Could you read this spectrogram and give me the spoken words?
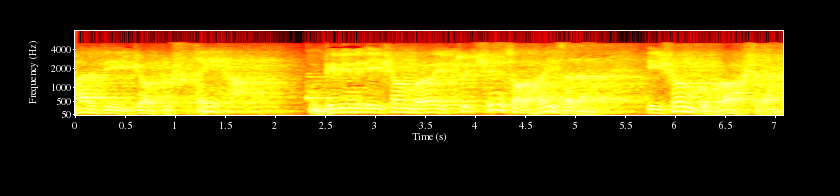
مردی جادو شده را. ببین ایشان برای تو چه مثالهایی زدند. ایشان گمراه شدند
